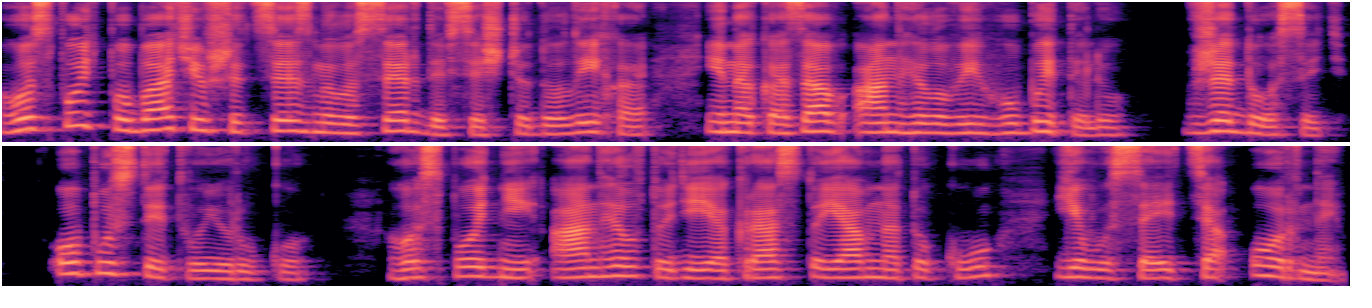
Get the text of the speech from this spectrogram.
Господь, побачивши це, змилосердився щодо лиха і наказав ангелові губителю вже досить, опусти твою руку. Господній ангел тоді якраз стояв на току Євусейця Орни.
